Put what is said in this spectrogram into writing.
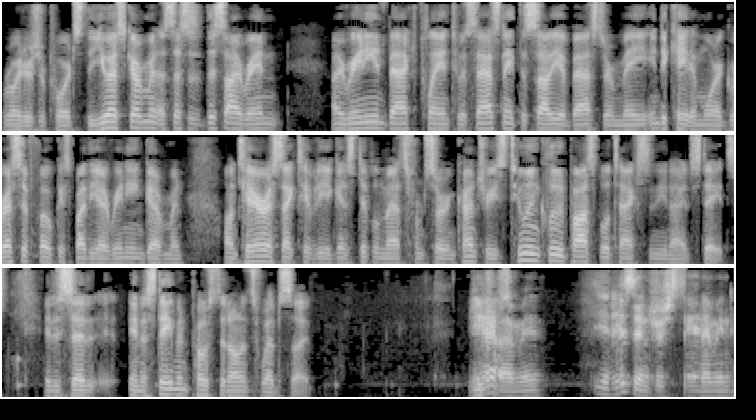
Reuters reports the U.S. government assesses this Iran Iranian-backed plan to assassinate the Saudi ambassador may indicate a more aggressive focus by the Iranian government on terrorist activity against diplomats from certain countries, to include possible attacks in the United States. It is said in a statement posted on its website. Yeah, I mean, it is interesting. I mean,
